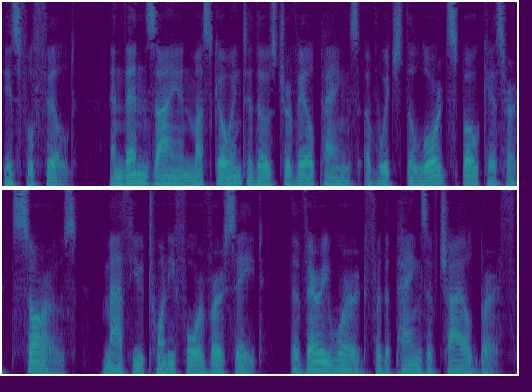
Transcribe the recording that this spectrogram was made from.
is fulfilled, and then Zion must go into those travail pangs of which the Lord spoke as her sorrows, Matthew 24 verse 8, the very word for the pangs of childbirth.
